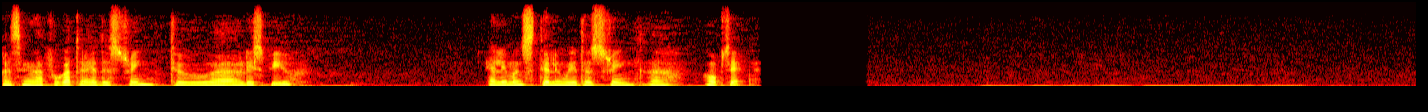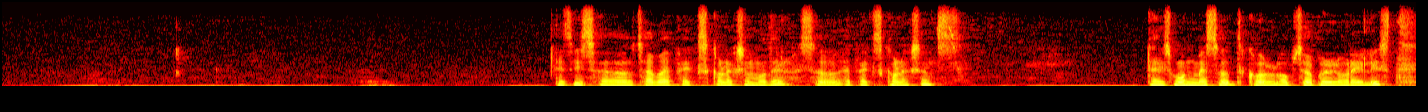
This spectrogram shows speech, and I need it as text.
I think I forgot to add the string to uh, list view elements dealing with the string uh, object. This is a Java FX collection model, so FX collections. There is one method called observable array list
